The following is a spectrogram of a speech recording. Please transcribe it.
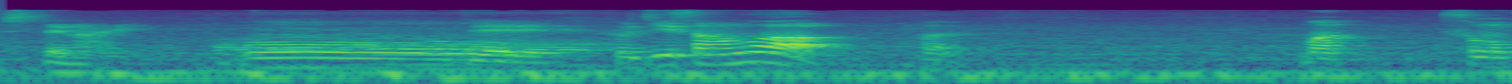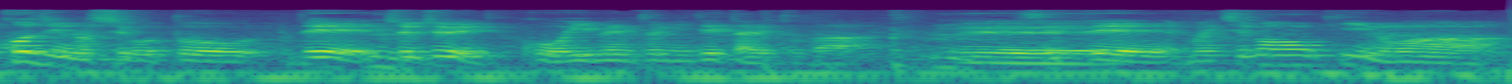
してない。で藤井さんは、はい。まあ、その個人の仕事でうんちょいちょいこうイベントに出たりとかしてて、まあ、一番大きいのは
